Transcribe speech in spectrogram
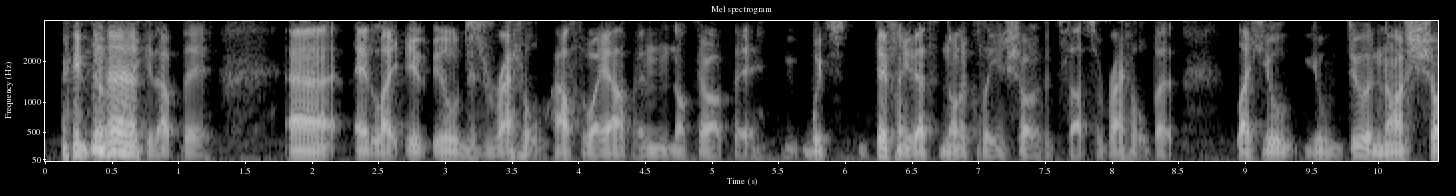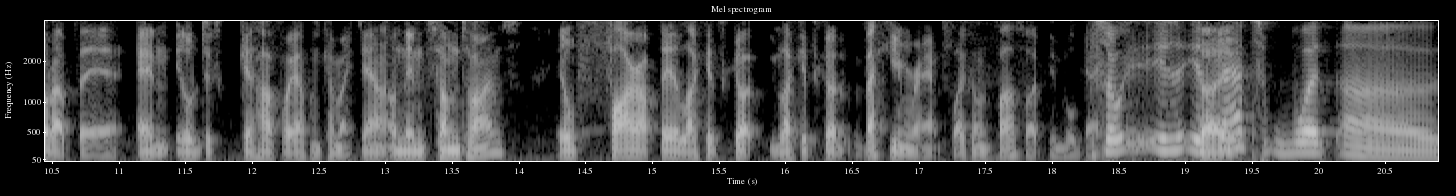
it doesn't make it up there uh, and like it, will just rattle half the way up and not go up there. Which definitely that's not a clean shot if it starts to rattle, but like you'll you'll do a nice shot up there and it'll just get halfway up and come back down, and then sometimes it'll fire up there like it's got like it's got vacuum ramps like on Farsight pinball games. So is is so, that what uh,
